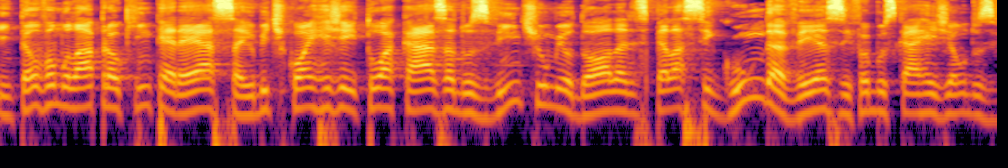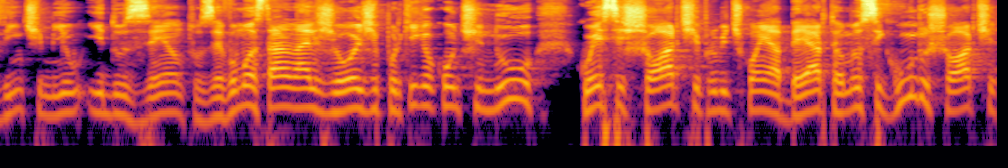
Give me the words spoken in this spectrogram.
Então vamos lá para o que interessa. E o Bitcoin rejeitou a casa dos 21 mil dólares pela segunda vez e foi buscar a região dos 20.200. Eu vou mostrar na análise de hoje por que eu continuo com esse short para o Bitcoin aberto. É o meu segundo short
